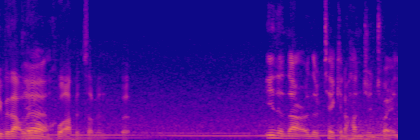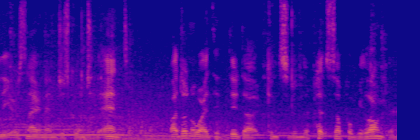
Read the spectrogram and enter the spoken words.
Either that or they Yeah. got caught up in something. But Either that or they're taking 120 litres now and then just going to the end. But I don't know why they do that considering their pit stop will be longer.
